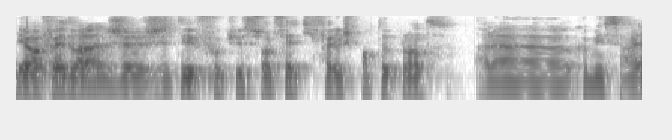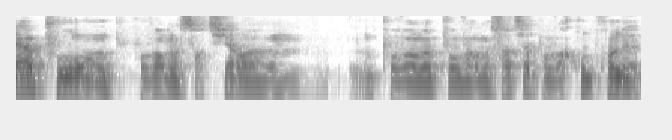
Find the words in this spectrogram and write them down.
Et en fait, voilà, j'étais focus sur le fait qu'il fallait que je porte plainte à la, au commissariat pour, pour pouvoir m'en sortir, euh, pour pouvoir, pour pouvoir m'en sortir, pour pouvoir comprendre.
